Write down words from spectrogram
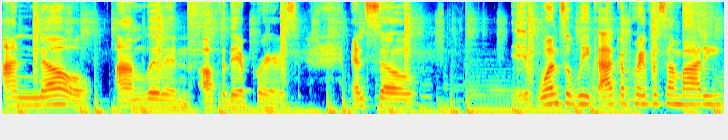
I know I'm living off of their prayers. And so if once a week I could pray for somebody,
